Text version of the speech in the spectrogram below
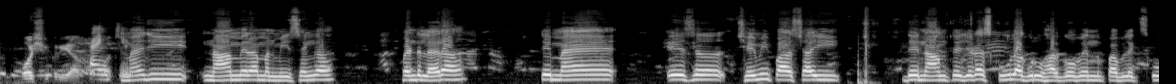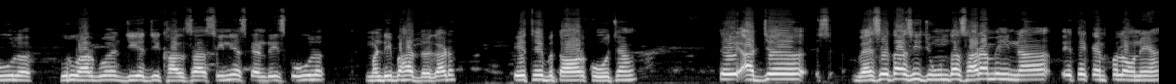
बहुत शुक्रिया थैंक यू मैं जी नाम मेरा मनमीत सिंह पिंड लहरा मैं ਇਸ 6ਵੀਂ ਪਾਤਸ਼ਾਹੀ ਦੇ ਨਾਮ ਤੇ ਜਿਹੜਾ ਸਕੂਲ ਆ ਗੁਰੂ ਹਰਗੋਬਿੰਦ ਪਬਲਿਕ ਸਕੂਲ ਗੁਰੂ ਹਰਗੋਬਿੰਦ ਜੀ ਜੀ ਖਾਲਸਾ ਸੀਨੀਅਰ ਸੈਕੰਡਰੀ ਸਕੂਲ ਮੰਡੀ ਬਹਾਦਰਗੜ੍ਹ ਇੱਥੇ ਬਤੌਰ ਕੋਚ ਆ। ਤੇ ਅੱਜ ਵੈਸੇ ਤਾਂ ਅਸੀਂ ਜੂਨ ਦਾ ਸਾਰਾ ਮਹੀਨਾ ਇੱਥੇ ਕੈਂਪ ਲਾਉਨੇ ਆ।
